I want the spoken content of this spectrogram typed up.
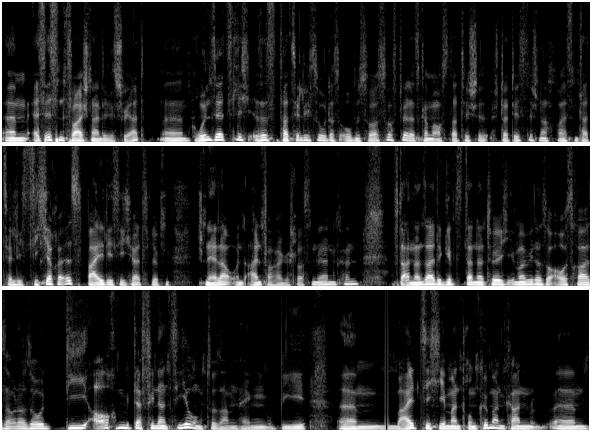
ähm, es ist ein zweischneidiges Schwert. Ähm, grundsätzlich ist es tatsächlich so, dass Open Source Software, das kann man auch statistisch, nachweisen, tatsächlich sicherer ist, weil die Sicherheitslücken schneller und einfacher geschlossen werden können. Auf der anderen Seite gibt es dann natürlich immer wieder so Ausreißer oder so, die auch mit der Finanzierung zusammenhängen, wie ähm, weit sich jemand drum kümmern kann,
